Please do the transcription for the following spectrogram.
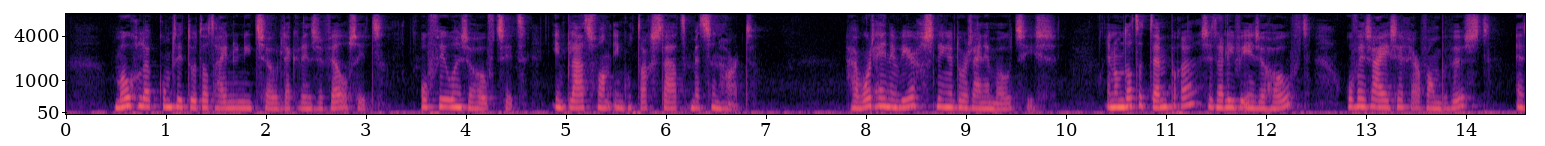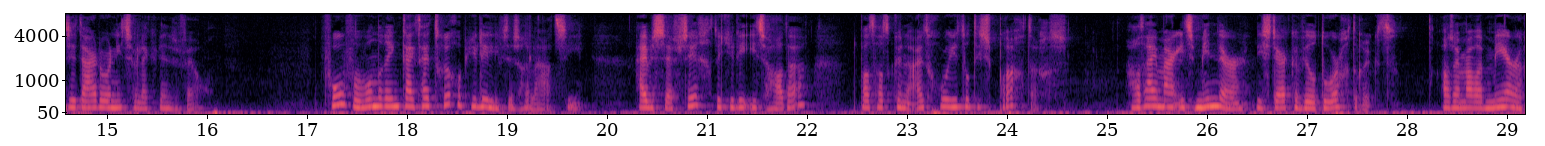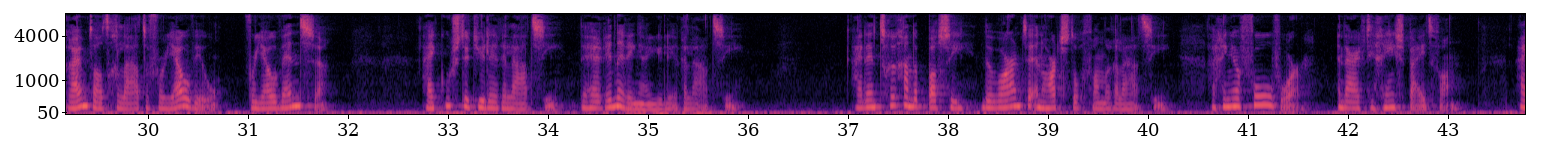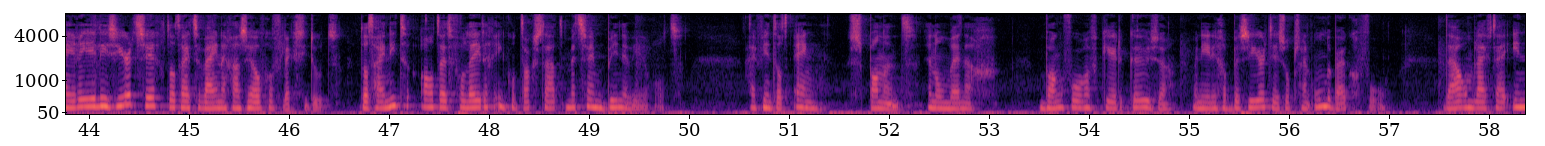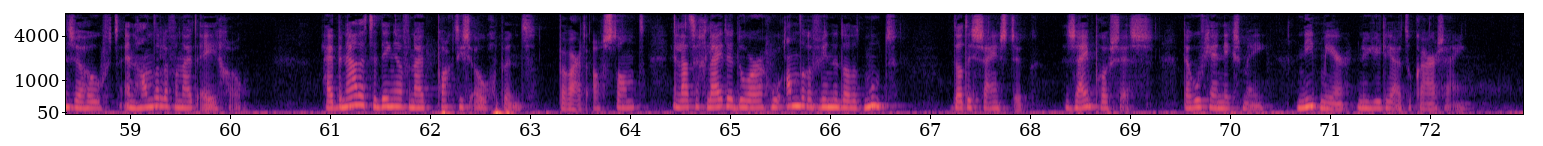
Mogelijk komt dit doordat hij nu niet zo lekker in zijn vel zit, of veel in zijn hoofd zit, in plaats van in contact staat met zijn hart. Hij wordt heen en weer geslingerd door zijn emoties. En om dat te temperen, zit hij liever in zijn hoofd, of is hij zich ervan bewust en zit daardoor niet zo lekker in zijn vel. Vol verwondering kijkt hij terug op jullie liefdesrelatie. Hij beseft zich dat jullie iets hadden wat had kunnen uitgroeien tot iets prachtigs. Had hij maar iets minder die sterke wil doorgedrukt. Als hij maar wat meer ruimte had gelaten voor jouw wil, voor jouw wensen. Hij koestert jullie relatie, de herinnering aan jullie relatie. Hij denkt terug aan de passie, de warmte en hartstocht van de relatie. Hij ging er vol voor en daar heeft hij geen spijt van. Hij realiseert zich dat hij te weinig aan zelfreflectie doet, dat hij niet altijd volledig in contact staat met zijn binnenwereld. Hij vindt dat eng, spannend en onwennig bang voor een verkeerde keuze, wanneer die gebaseerd is op zijn onderbuikgevoel. Daarom blijft hij in zijn hoofd en handelen vanuit ego. Hij benadert de dingen vanuit praktisch oogpunt, bewaart afstand en laat zich leiden door hoe anderen vinden dat het moet. Dat is zijn stuk, zijn proces. Daar hoef jij niks mee. Niet meer nu jullie uit elkaar zijn.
